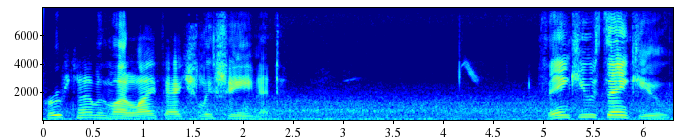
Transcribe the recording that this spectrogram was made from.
First time in my life actually seeing it. Thank you, thank you.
